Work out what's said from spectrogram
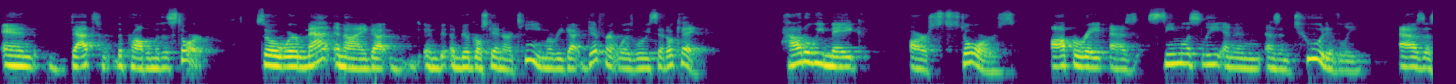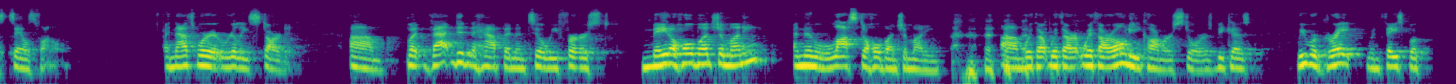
And that's the problem with the store. So, where Matt and I got, and, Build Grow Scale and our team, where we got different was where we said, okay, how do we make our stores operate as seamlessly and in, as intuitively as a sales funnel? And that's where it really started. Um, but that didn't happen until we first made a whole bunch of money and then lost a whole bunch of money um, with our with our with our own e-commerce stores because we were great when Facebook,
